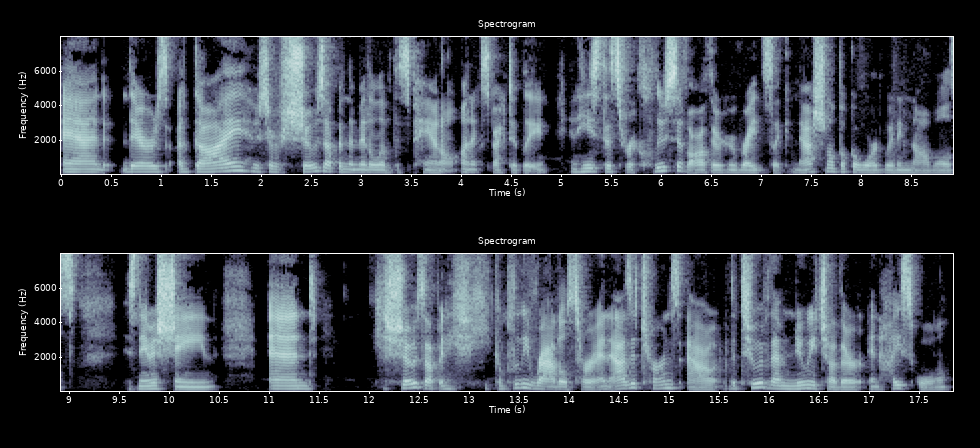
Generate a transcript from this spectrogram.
And there's a guy who sort of shows up in the middle of this panel unexpectedly. And he's this reclusive author who writes like National Book Award winning novels. His name is Shane. And he shows up and he, he, completely rattles her. And as it turns out, the two of them knew each other in high school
